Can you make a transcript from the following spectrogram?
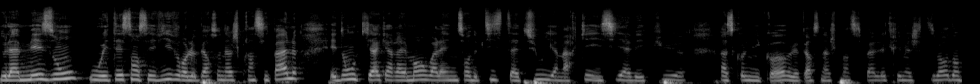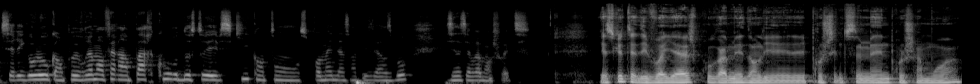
de la maison où était censé vivre le personnage principal. Et donc, il y a carrément voilà, une sorte de petite statue il y a marqué ici a vécu Raskolnikov, le personnage principal de Crime et Châtiment. Donc, c'est rigolo qu'on peut vraiment faire un parcours Dostoevsky quand on se promène à Saint-Pétersbourg. Et ça, c'est vraiment chouette. Est-ce que tu as des voyages programmés dans les prochaines semaines, prochains mois?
